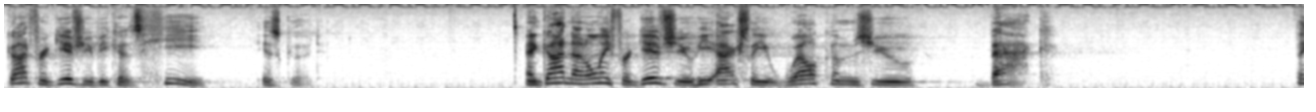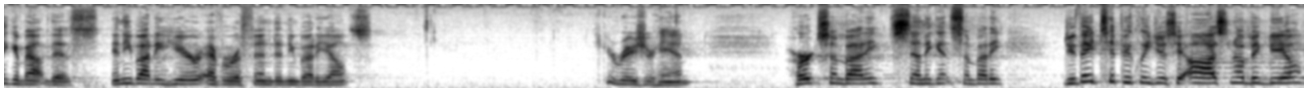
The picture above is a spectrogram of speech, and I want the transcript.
God forgives you because He is good. And God not only forgives you, He actually welcomes you back. Think about this. Anybody here ever offend anybody else? You can raise your hand. Hurt somebody, sin against somebody. Do they typically just say, oh, it's no big deal?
